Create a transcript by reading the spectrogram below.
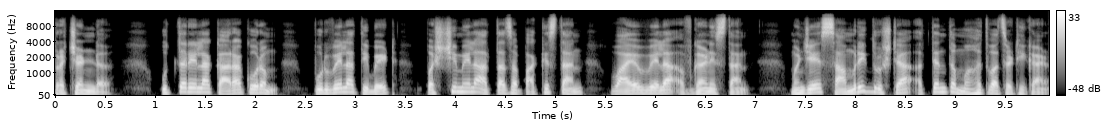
प्रचंड. उत्तरेला काराकोरम पूर्वेला तिबेट पश्चिमेला आत्ताचा पाकिस्तान वायव्येला अफगाणिस्तान. म्हणजे सामरिकदृष्ट्या अत्यंत महत्त्वाचं ठिकाण.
